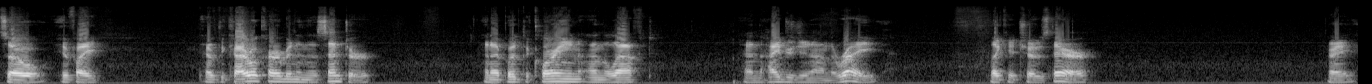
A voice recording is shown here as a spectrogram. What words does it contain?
So if I have the chiral carbon in the center and I put the chlorine on the left and the hydrogen on the right, like it shows there, right?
